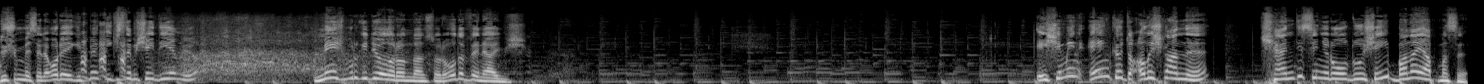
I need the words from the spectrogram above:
Düşün mesela oraya gitmek. ikisi de bir şey diyemiyor. Mecbur gidiyorlar ondan sonra. O da fenaymış. Eşimin en kötü alışkanlığı kendi sinir olduğu şeyi bana yapması.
